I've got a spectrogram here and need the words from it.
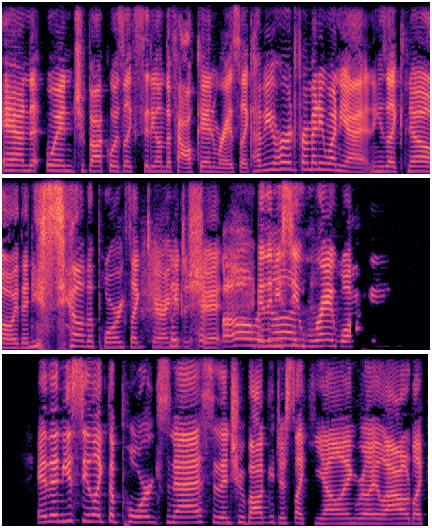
And when Chewbacca was like sitting on the Falcon, where it's like, Have you heard from anyone yet? And he's like, No. And then you see all the porgs like tearing Like, into shit. Oh, and then you see Rey walking. And then you see like the porg's nest, and then Chewbacca just like yelling really loud, like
